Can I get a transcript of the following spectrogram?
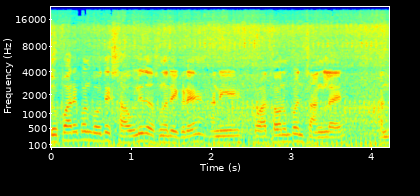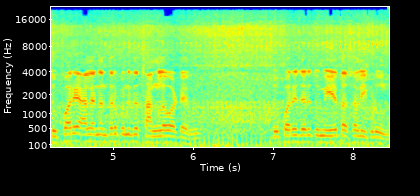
दुपारी पण बहुतेक सावलीच असणार इकडे आणि वातावरण पण चांगलं आहे. आणि दुपारी आल्यानंतर पण इथं चांगलं वाटेल. दुपारी जरी तुम्ही येत असाल इकडून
